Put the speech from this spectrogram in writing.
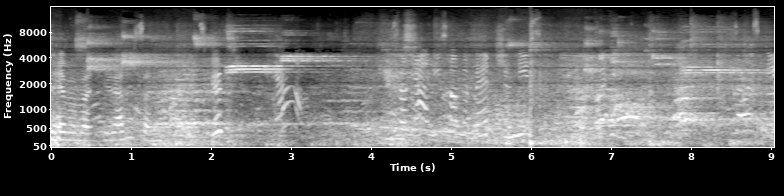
To him about your other son. It's good. Yeah. So yeah, he's on the bench and he's good. So is the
